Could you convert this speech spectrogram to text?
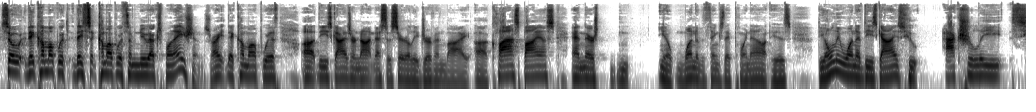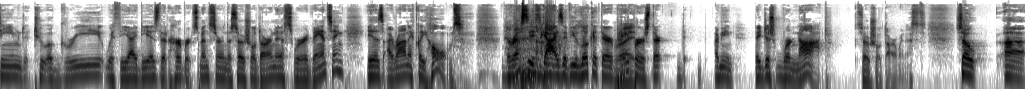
so they come up with they come up with some new explanations, right? They come up with uh, these guys are not necessarily driven by uh, class bias, and there's you know one of the things they point out is the only one of these guys who actually seemed to agree with the ideas that Herbert Spencer and the social Darwinists were advancing is ironically Holmes. The rest of these guys, if you look at their Right. papers, they're I mean they just were not social Darwinists. So uh,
